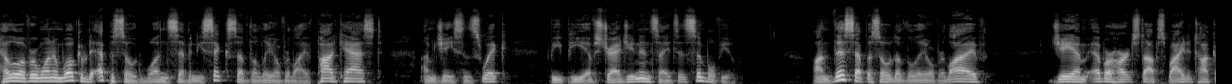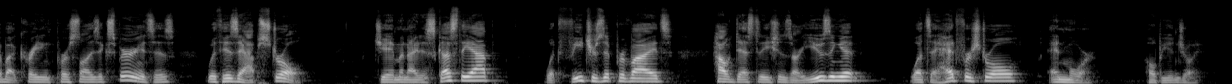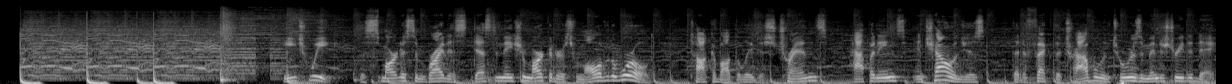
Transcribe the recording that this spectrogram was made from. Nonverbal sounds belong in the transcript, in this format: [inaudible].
Hello, everyone, and welcome to episode 176 of the Layover Live podcast. I'm Jason Swick, VP of Strategy and Insights at SimpleView. On this episode of the Layover Live, JM Eberhardt stops by to talk about creating personalized experiences with his app Stroll. JM and I discuss the app, what features it provides, how destinations are using it, what's ahead for Stroll, and more. Hope you enjoy. Each week, the smartest and brightest destination marketers from all over the world talk about the latest trends, happenings, and challenges that affect the travel and tourism industry today.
